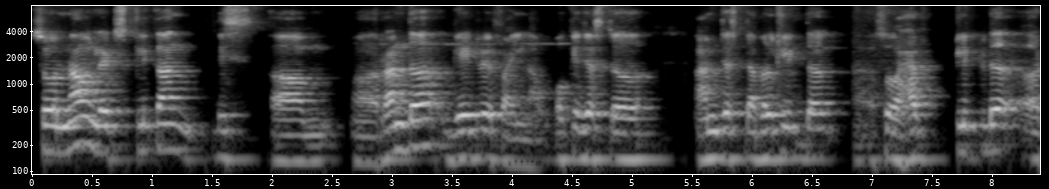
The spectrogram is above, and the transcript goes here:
So now let's click on this um, uh, run the gateway file now okay. Just uh, i'm just double click the uh, so i have clicked uh,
